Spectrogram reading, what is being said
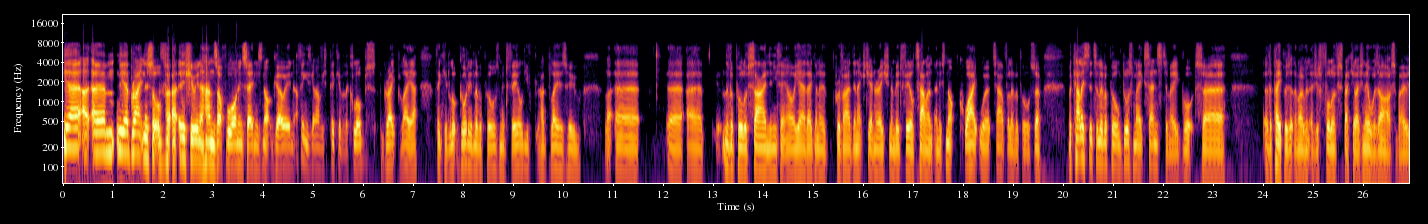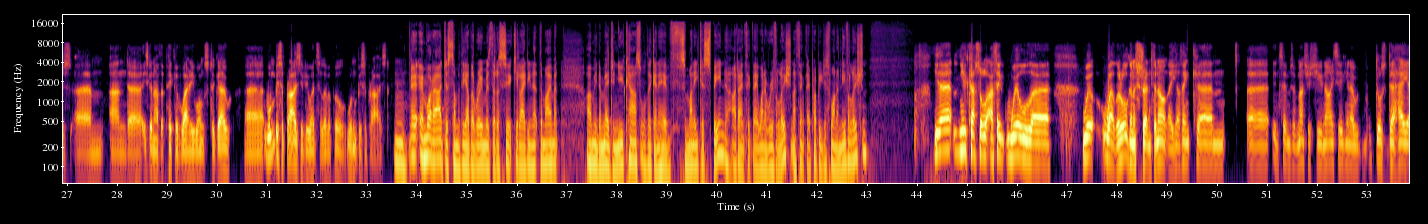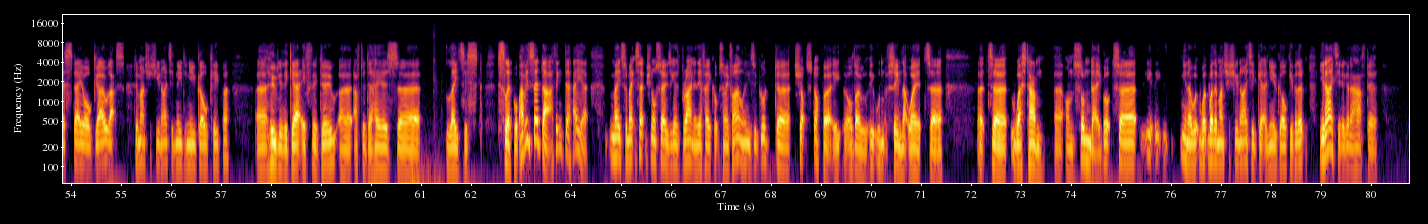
Yeah, uh, um, yeah. Brighton is sort of uh, issuing a hands-off warning, saying he's not going. I think he's going to have his pick of the clubs. Great player. I think he'd look good in Liverpool's midfield. You've had players who, uh, uh, uh, Liverpool have signed, and you think, oh yeah, they're going to provide the next generation of midfield talent, and it's not quite worked out for Liverpool. So McAllister to Liverpool does make sense to me, but uh, the papers at the moment are just full of speculation. They always are, I suppose. Um, and uh, he's going to have the pick of where he wants to go. Uh, wouldn't be surprised if he went to Liverpool. Wouldn't be surprised. Mm. And what are just some of the other rumours that are circulating at the moment? I mean, imagine Newcastle. They're going to have some money to spend. I don't think they want a revolution. I think they probably just want an evolution. Yeah, Newcastle. I think will uh, will well. They're all going to strengthen, aren't they? I think um, uh, in terms of Manchester United, you know, does De Gea stay or go? That's do Manchester United need a new goalkeeper? Uh, who do they get if they do uh, after De Gea's uh, latest slip up? Having said that, I think De Gea made some exceptional saves against Brighton in the FA Cup semi final. He's a good uh, shot stopper, he, although it wouldn't have seemed that way at uh, at West Ham on Sunday. But you, you, know, whether Manchester United get a new goalkeeper, United are going to have to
